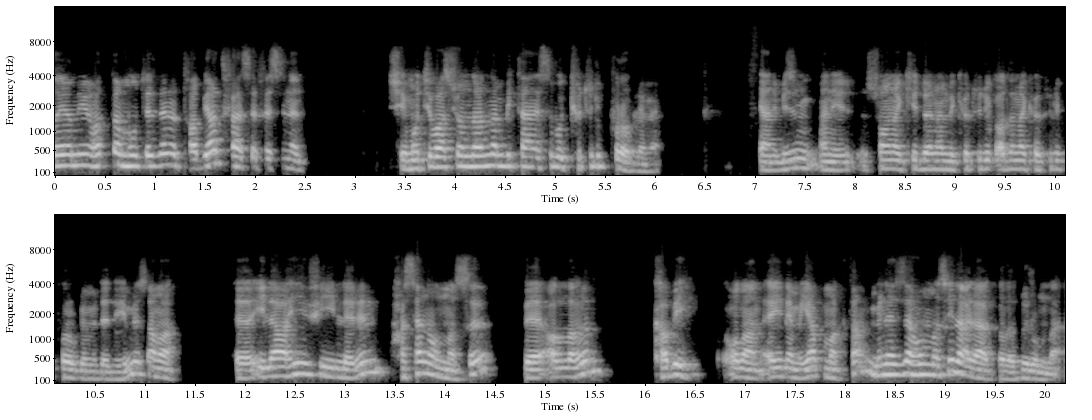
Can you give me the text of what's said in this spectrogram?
dayanıyor. Hatta Mutezile'nin tabiat felsefesinin şey motivasyonlarından bir tanesi bu kötülük problemi. Yani bizim hani sonraki dönemde kötülük adına kötülük problemi dediğimiz ama e, ilahi fiillerin hasen olması ve Allah'ın kabih olan eylemi yapmaktan münezzeh olmasıyla alakalı durumlar.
